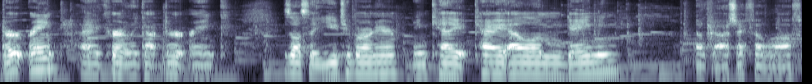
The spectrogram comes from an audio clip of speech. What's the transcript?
dirt rank. I currently got dirt rank. There's also a YouTuber on here named K KLM Gaming. Oh gosh, I fell off.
